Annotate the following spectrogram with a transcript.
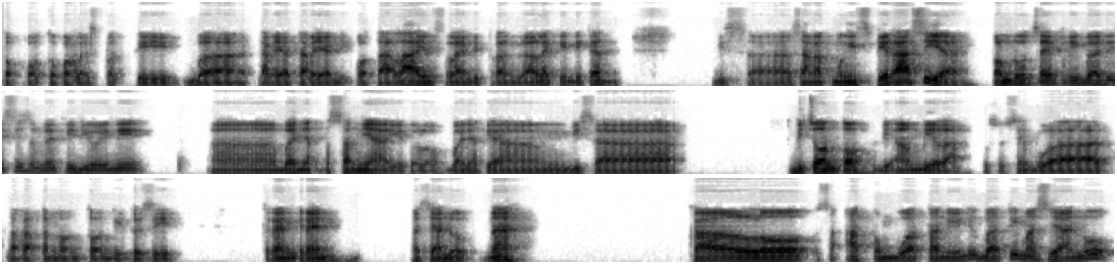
tokoh-tokoh lain seperti Mbak Tarya-Tarya di kota lain selain di Trenggalek, ini kan bisa sangat menginspirasi ya. Kalau menurut saya pribadi sih sebenarnya video ini eh, banyak pesannya gitu loh, banyak yang bisa dicontoh, diambil lah, khususnya buat para penonton gitu sih. Keren-keren, Mas Yanu. Nah, kalau saat pembuatan ini berarti Mas Yanu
